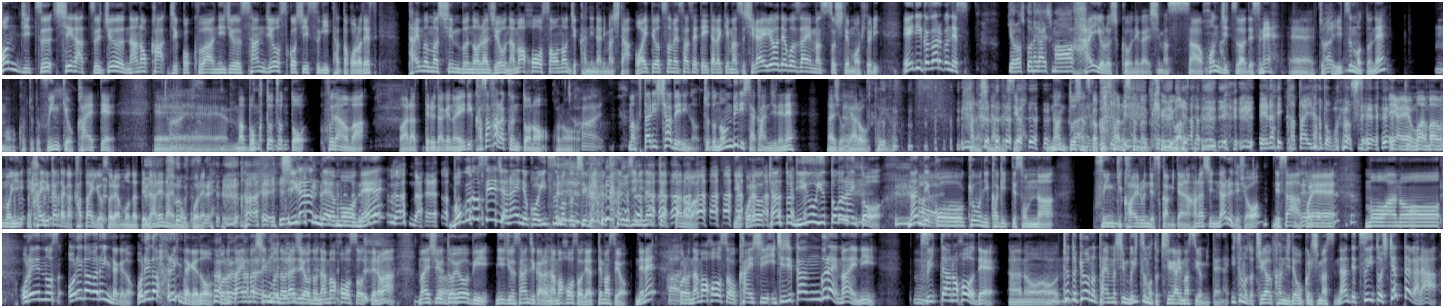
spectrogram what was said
本日4月17日時刻は23時を少し過ぎたところです。タイムマシン部のラジオ生放送の時間になりました。お相手を務めさせていただきます白井亮でございます。そしてもう一人 AD 笠原くんです。よろしくお願いします。はいよろしくお願いします。さあ本日はですね、えーちょっとい。つもとね、うん。もうちょっと雰囲気を変えて、えーまあ僕とちょっと普段は笑ってるだけの AD 笠原くんとのこのはい。まあ、二人しゃべりのちょっとのんびりした感じでねラジオをやろうという話なんですよ。なんどうしたんですか？笠原さんが急に笑って。えらい硬いなと思いまして。いやいやまあまあもうい入り方が硬いよそれはもうだって慣れないもんこれ。はい。違うんだよもうね。なんだよ。僕のせいじゃないんだよこういつもと違う感じになっちゃったのは。いやこれをちゃんと理由を言っとかないとなんでこう今日に限ってそんな。雰囲気変えるんですかみたいな話になるでしょ？でさこれもうあのー俺の俺が悪いんだけど俺が悪いんだけど このタイムマシン部のラジオの生放送ってのは毎週土曜日23時から生放送でやってますよ。でねはい。この生放送開始1時間ぐらい前にツイッターの方であのーちょっと今日のタイムマシン部いつもと違いますよみたいな。いつもと違う感じでお送りします。なんてツイートしちゃったから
